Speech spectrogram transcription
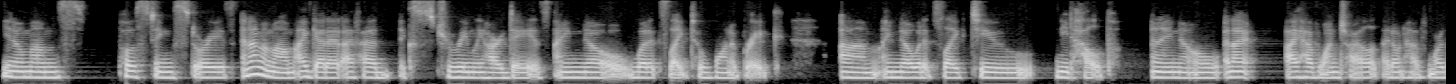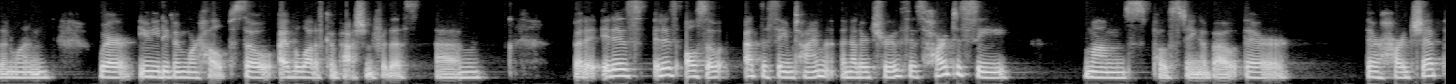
you know, moms posting stories. And I'm a mom, I get it. I've had extremely hard days. I know what it's like to want to break. Um, I know what it's like to need help. And I know, and I, I have one child, I don't have more than one, where you need even more help. So I have a lot of compassion for this. Um, but it, it is it is also at the same time another truth is hard to see moms posting about their their hardship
